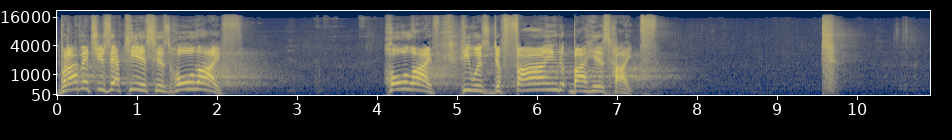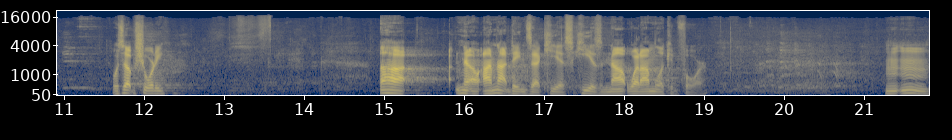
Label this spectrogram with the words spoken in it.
But I bet you Zacchaeus, his whole life, whole life, he was defined by his height. What's up, Shorty? Uh, no, I'm not dating Zacchaeus. He is not what I'm looking for. Mm-mm.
